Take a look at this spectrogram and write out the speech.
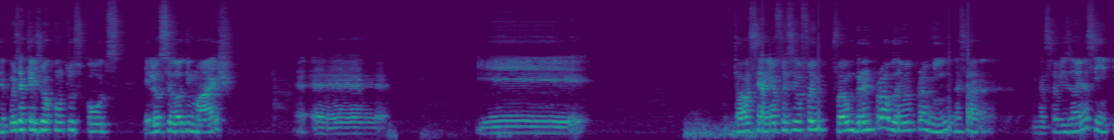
depois daquele jogo contra os Colts, ele oscilou demais. É, é, e. Então, assim, a linha ofensiva foi, foi um grande problema para mim nessa, nessa visão. E, assim,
